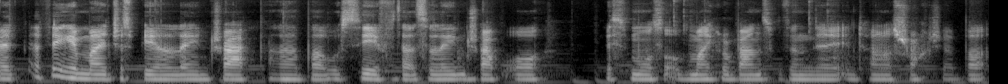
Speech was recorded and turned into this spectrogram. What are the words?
I, I think it might just be a lane trap. Uh, but we'll see if that's a lane trap or it's more sort of micro bounce within the internal structure. But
